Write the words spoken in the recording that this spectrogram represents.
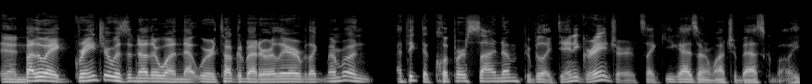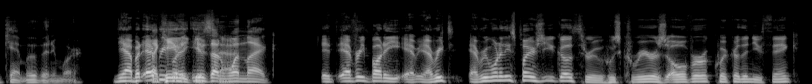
And by the way, Granger was another one that we were talking about earlier. Like, remember when I think the Clippers signed him? People like Danny Granger. It's like you guys aren't watching basketball. He can't move anymore. Yeah, but everybody like he, he was on that. one leg. It, everybody, every, every every one of these players that you go through whose career is over quicker than you think,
